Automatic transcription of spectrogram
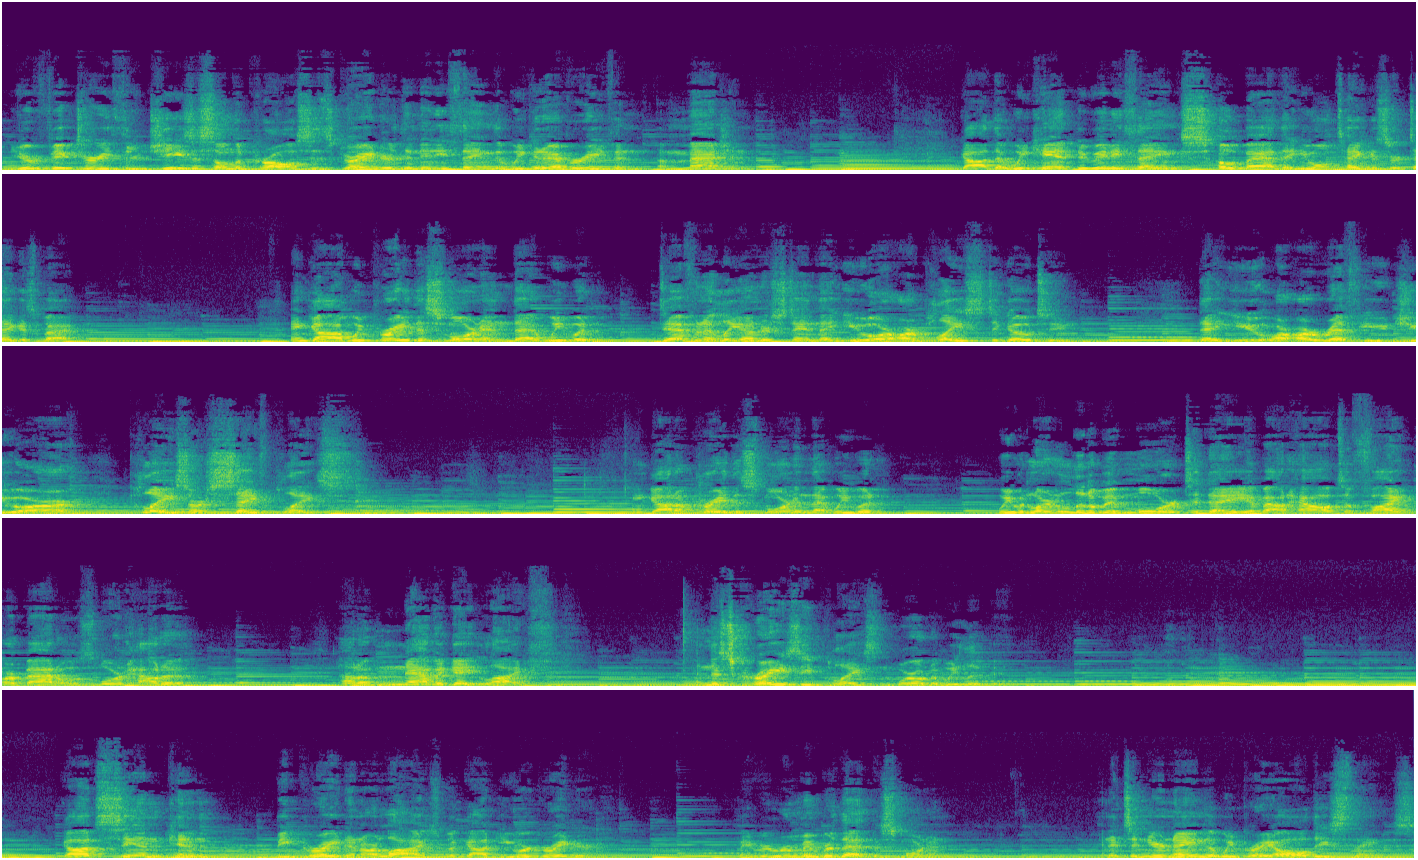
your victory through Jesus on the cross is greater than anything that we could ever even imagine. God, that we can't do anything so bad that you won't take us or take us back. And God, we pray this morning that we would definitely understand that you are our place to go to, that you are our refuge, you are our place, our safe place. And God, I pray this morning that we would we would learn a little bit more today about how to fight our battles, Lord, how to how to navigate life in this crazy place and world that we live in. God, sin can be great in our lives, but God, you are greater. Remember that this morning. And it's in your name that we pray all these things.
